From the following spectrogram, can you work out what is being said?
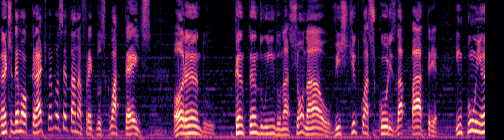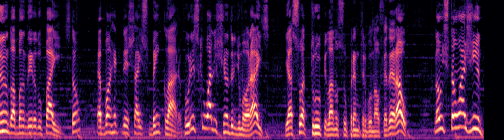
antidemocrático, é você estar tá na frente dos quartéis, orando, cantando o hino nacional, vestido com as cores da pátria, empunhando a bandeira do país. Então, é bom a gente deixar isso bem claro. Por isso que o Alexandre de Moraes e a sua trupe lá no Supremo Tribunal Federal não estão agindo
